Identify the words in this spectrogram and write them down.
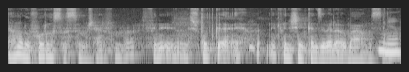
عملوا فرص بس مش عارف الشوطات ال finishing كان زبالة قوي معاهم الصراحة. يعني.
